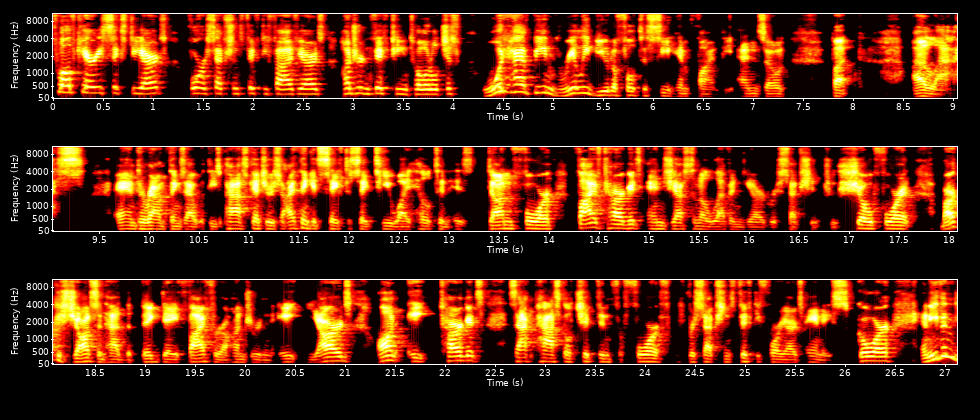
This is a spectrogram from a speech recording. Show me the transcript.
12 carries, 60 yards, four receptions, 55 yards, 115 total. Just would have been really beautiful to see him find the end zone. But alas, and to round things out with these pass catchers, I think it's safe to say T.Y. Hilton is done for. Five targets and just an 11 yard reception to show for it. Marcus Johnson had the big day, five for 108 yards on eight targets. Zach Pascal chipped in for four receptions, 54 yards, and a score. And even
